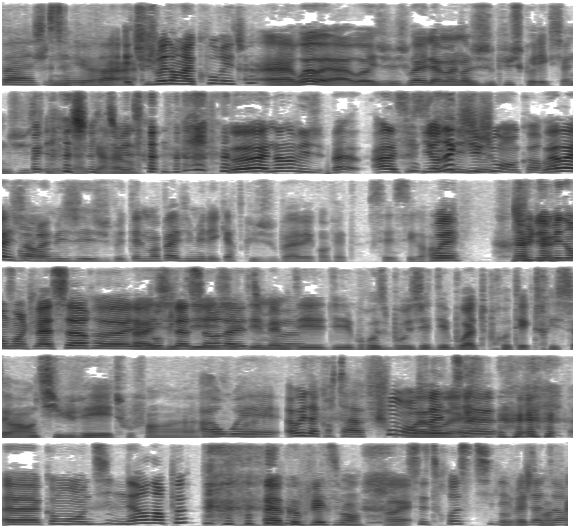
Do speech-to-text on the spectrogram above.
vache, je Donc, savais euh, pas. Et tu jouais dans la cour et tout? Euh, ouais, ouais, ouais, je jouais là maintenant, je joue plus, je collectionne juste. Oui, mais, je euh, me carrément. Ouais, ouais, non, non, mais. je- bah, ah, si, Il y en a qui joué. jouent encore. Ouais, ouais, en genre, mais je veux tellement pas abîmer les cartes que je joue pas avec en fait. C'est grave. Ouais. tu les mets dans un classeur, euh, les Euh, beaux j'ai des, classeurs là j'ai des- même euh. des, des grosses bo- j'ai des boîtes protectrices euh, anti-UV et tout. Enfin, euh, Ah ouais. Ah oui, d'accord, t'es à fond en Ouais, fait. euh, euh, comment on dit Nerd un peu? Euh, complètement. Ouais, C'est trop stylé. J'adore.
